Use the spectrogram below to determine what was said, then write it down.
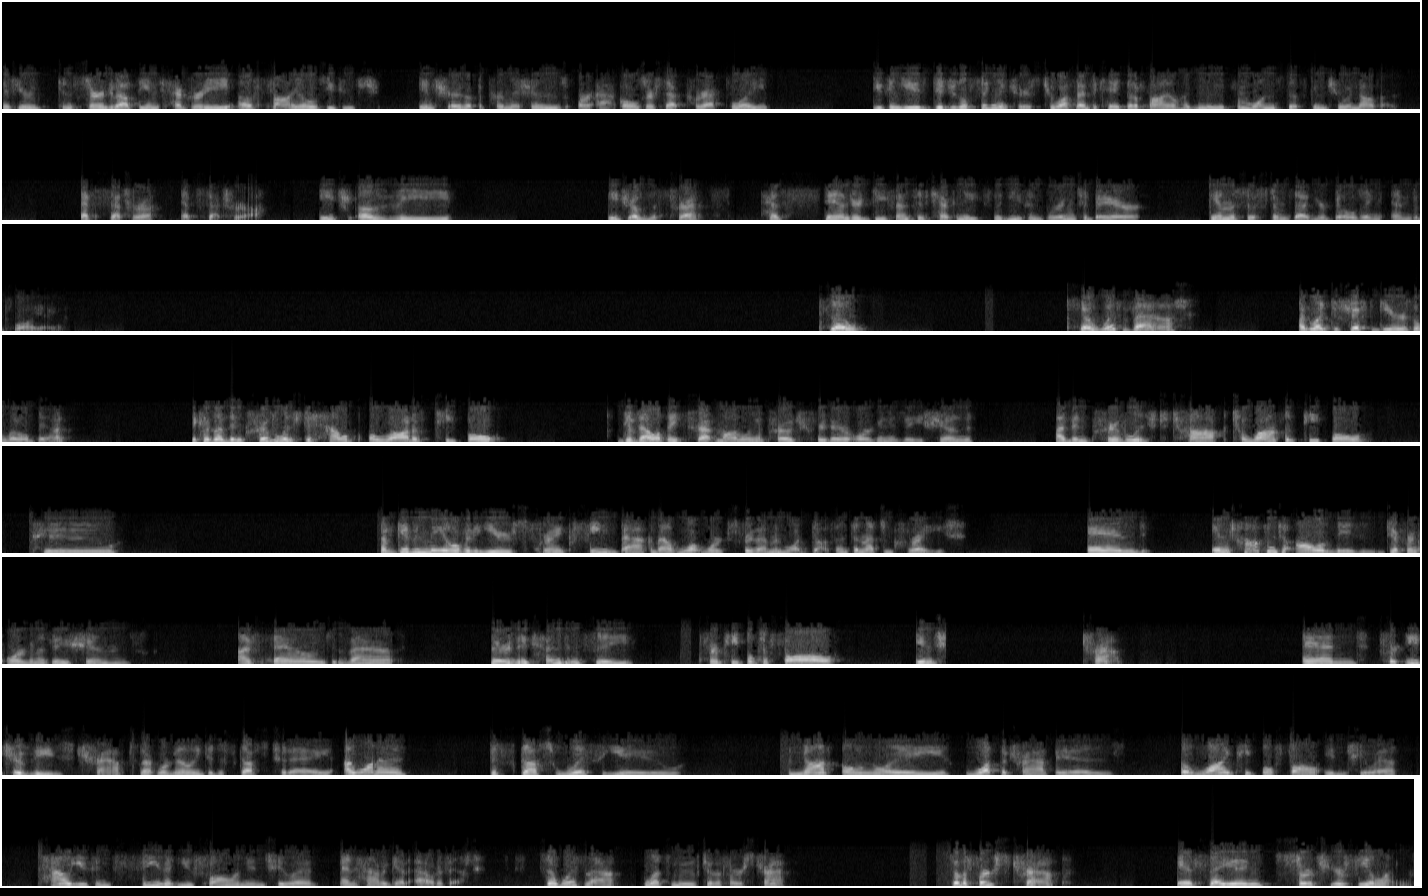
If you're concerned about the integrity of files, you can ensure that the permissions or ACLs are set correctly. You can use digital signatures to authenticate that a file has moved from one system to another, etc., etc. Each of the each of the threats has standard defensive techniques that you can bring to bear in the systems that you're building and deploying. So so with that, I'd like to shift gears a little bit because I've been privileged to help a lot of people develop a threat modeling approach for their organization. I've been privileged to talk to lots of people who have given me over the years frank feedback about what works for them and what doesn't, and that's great. And in talking to all of these different organizations, I've found that there is a tendency for people to fall into traps. And for each of these traps that we're going to discuss today, I want to discuss with you not only what the trap is, but why people fall into it, how you can see that you've fallen into it, and how to get out of it. So with that, let's move to the first trap. So the first trap is saying, search your feelings.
